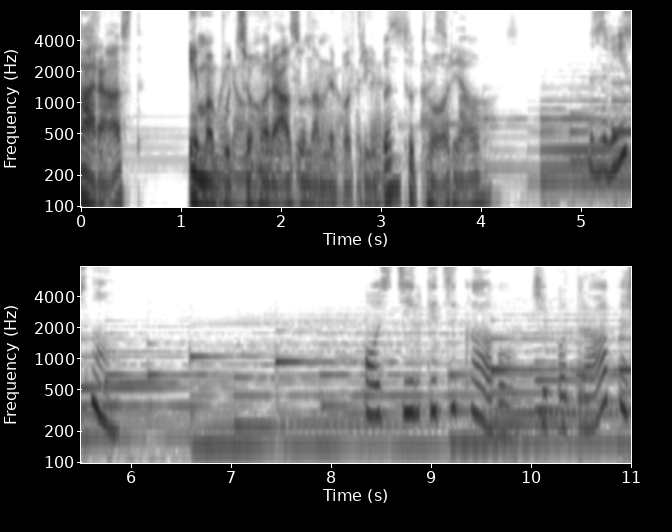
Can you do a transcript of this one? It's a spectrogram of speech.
Гаразд. І, мабуть, цього разу нам не потрібен туторіал. Звісно. Ось тільки цікаво, чи потрапиш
